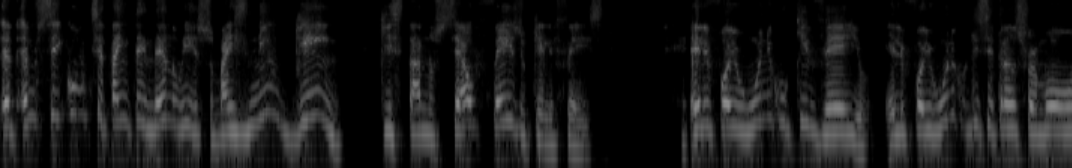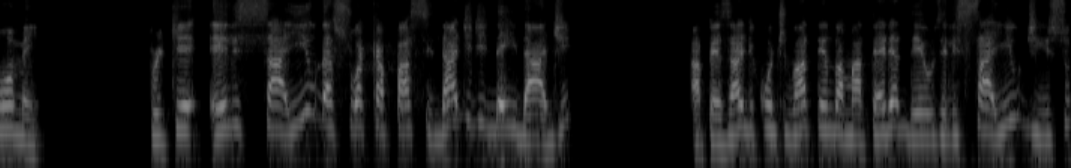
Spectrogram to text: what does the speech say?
eu não sei como que você está entendendo isso, mas ninguém que está no céu fez o que ele fez. Ele foi o único que veio, ele foi o único que se transformou homem, porque ele saiu da sua capacidade de deidade, apesar de continuar tendo a matéria Deus, ele saiu disso,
